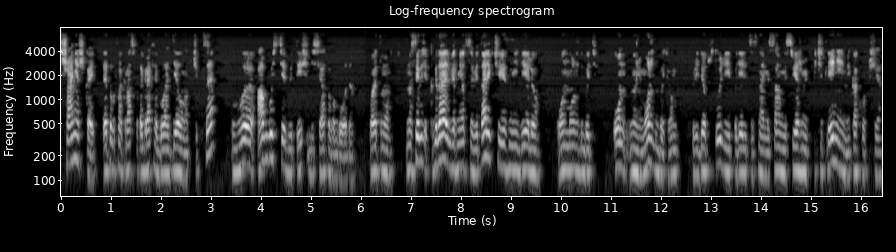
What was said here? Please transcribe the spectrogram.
шанишкой. Это вот как раз фотография была сделана в Чикце в августе 2010 года. Поэтому на следующий, когда вернется Виталик через неделю, он может быть, он, ну не может быть, он придет в студию и поделится с нами самыми свежими впечатлениями, как вообще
